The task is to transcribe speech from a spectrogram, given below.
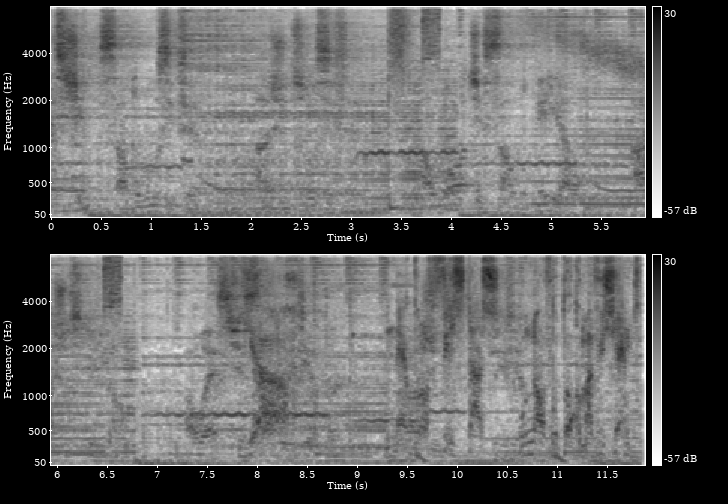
oeste, salve Lúcifer, Ajus Lúcifer. Ao norte, salve Miriam, Ajus Miriam. Ao oeste, yeah. salve Necrocistas, o novo dogma vigente,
